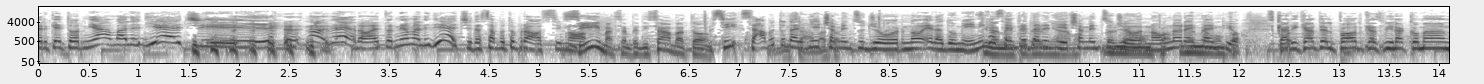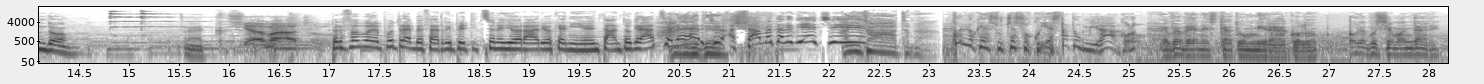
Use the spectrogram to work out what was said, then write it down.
Perché torniamo alle 10! no, è vero, eh, torniamo alle 10 da sabato prossimo. Sì, ma sempre di sabato. Sì, sabato dalle Sabato. 10 a mezzogiorno e la domenica Finalmente sempre dalle dormiamo, 10 a mezzogiorno, un un'oretta in un più. po'. Scaricate il podcast, mi raccomando. Eccoci. Chiamato. Per favore, potrebbe fare ripetizione di orario canino intanto. Grazie, Lercio. A sabato alle 10! Aiutatemi. Quello che è successo qui è stato un miracolo. E va bene, è stato un miracolo. Ora possiamo andare?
